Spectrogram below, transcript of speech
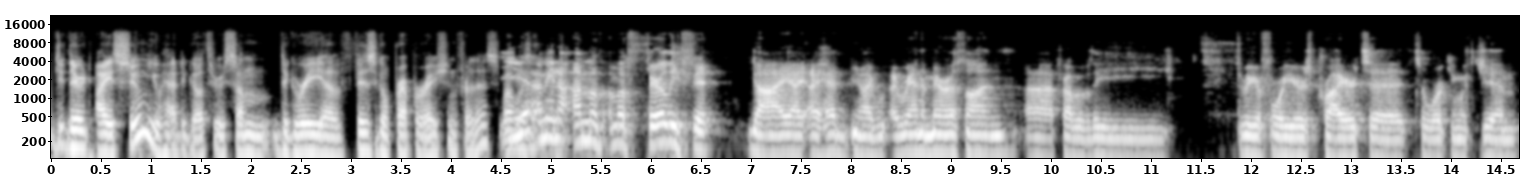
there i assume you had to go through some degree of physical preparation for this? What yeah i mean i'm a, I'm a fairly fit guy. I, I had, you know, I, I ran a marathon uh, probably three or four years prior to to working with Jim.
